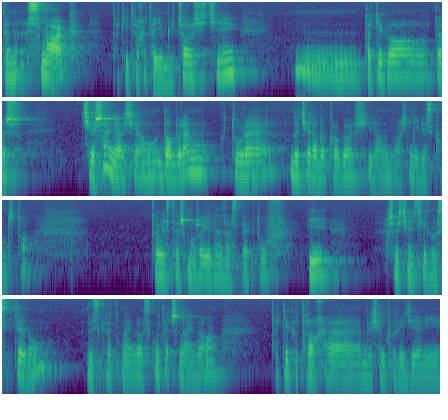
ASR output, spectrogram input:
ten smak takiej trochę tajemniczości, mm, takiego też cieszenia się dobrem, które dociera do kogoś i on właśnie nie wie skąd to. To jest też może jeden z aspektów i chrześcijańskiego stylu, dyskretnego, skutecznego, takiego trochę, byśmy powiedzieli,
